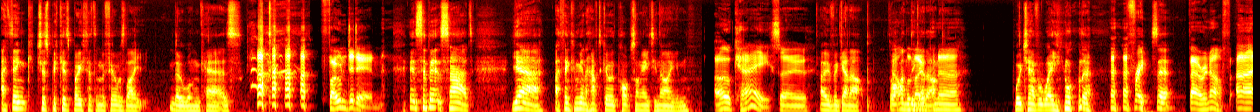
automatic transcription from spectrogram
I think just because both of them it feels like no one cares. phoned it in. It's a bit sad. Yeah, I think I'm going to have to go with Pop Song 89 Okay, so over Get Up. Or album under Get Up. Whichever way you want to phrase it. Fair enough. Uh,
